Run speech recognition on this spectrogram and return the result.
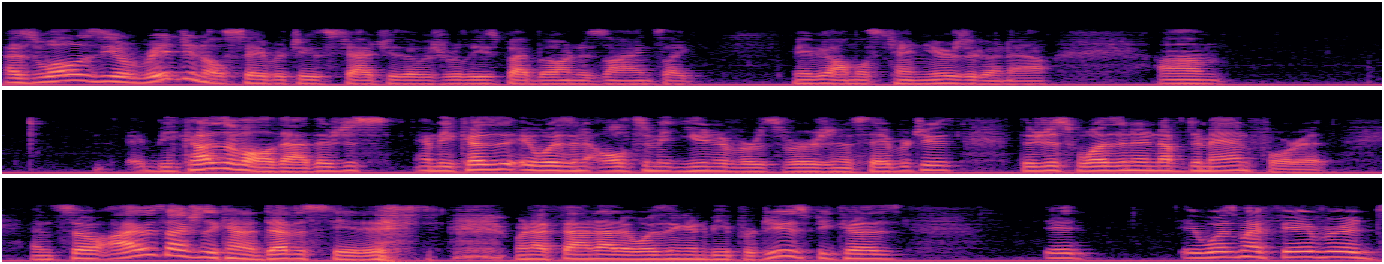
as well as the original Sabretooth statue that was released by Bowen Designs like maybe almost 10 years ago now. Um, because of all that, there's just and because it was an Ultimate Universe version of Sabretooth, there just wasn't enough demand for it. And so I was actually kind of devastated when I found out it wasn't going to be produced because it it was my favorite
